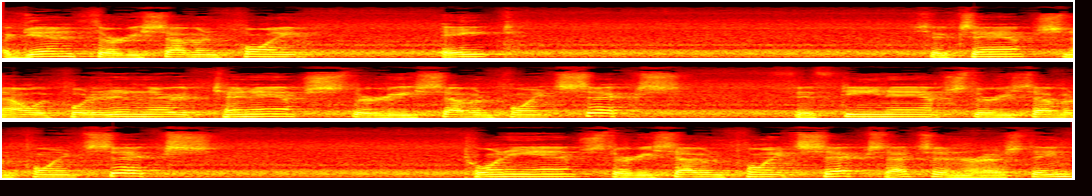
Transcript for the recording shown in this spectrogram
Again, 37.8 6 amps. Now we put it in there, 10 amps, 37.6, 15 amps, 37.6, 20 amps, 37.6. That's interesting.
